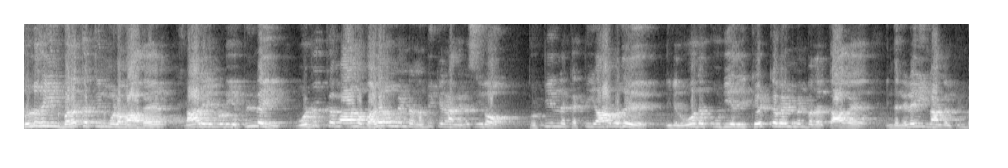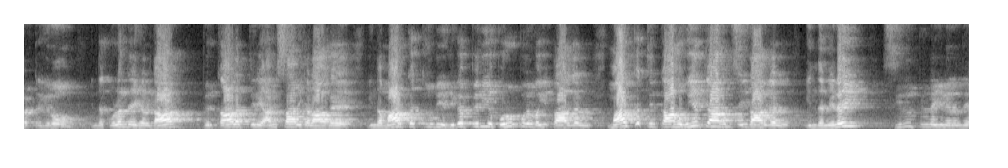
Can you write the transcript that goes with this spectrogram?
தொழுகையின் பறக்கத்தின் மூலமாக நாளை என்னுடைய பிள்ளை ஒழுக்கமாக வளரும் என்ற நம்பிக்கை நாங்கள் என்ன செய்கிறோம் தொட்டில்ல கட்டியாவது நீங்கள் ஓதக்கூடியதை கேட்க வேண்டும் என்பதற்காக இந்த நிலையை நாங்கள் பின்பற்றுகிறோம். இந்த குழந்தைகள் தான் பிற்காலத்திலே அன்சாரிகளாக இந்த மார்க்கத்தினுடைய மிகப்பெரிய பொறுப்புகள் வகித்தார்கள் மார்க்கத்திற்காக உயிர் தியாகம் செய்தார்கள். இந்த நிலை சிறு பிள்ளையிலிருந்தே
